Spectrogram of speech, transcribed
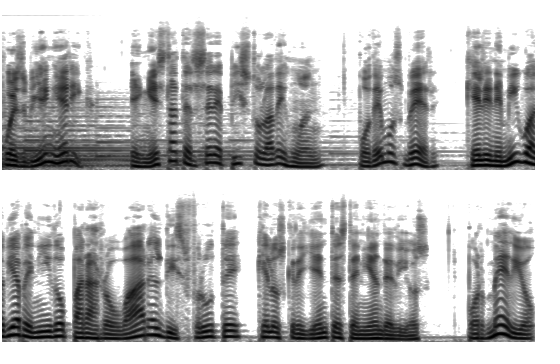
Pues bien, Eric, en esta tercera epístola de Juan podemos ver que el enemigo había venido para robar el disfrute que los creyentes tenían de Dios por medio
